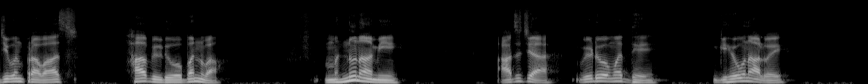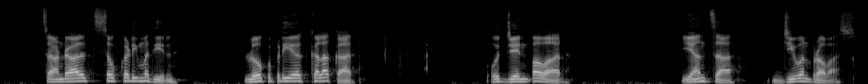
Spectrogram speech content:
जीवनप्रवास हा व्हिडिओ बनवा. म्हणून आम्ही आजच्या व्हिडिओमध्ये घेऊन आलोय चांडाळ चौकडीमधील लोकप्रिय कलाकार उज्जैन पवार यांचा जीवनप्रवास.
